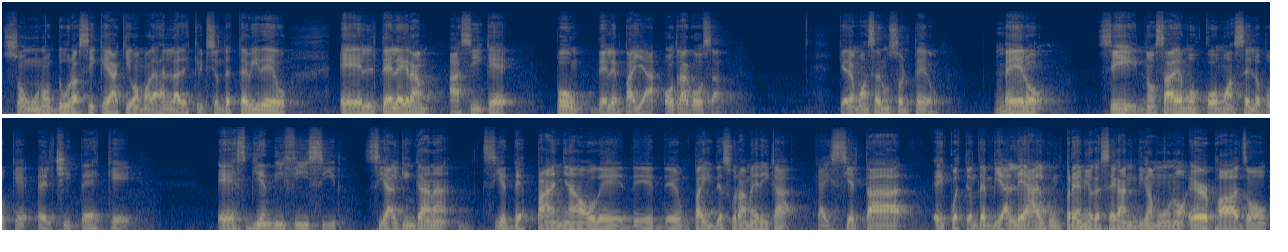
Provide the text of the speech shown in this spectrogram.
Son unos duros, así que aquí vamos a dejar en la descripción de este video el Telegram. Así que, ¡pum! Denle para allá. Otra cosa, queremos hacer un sorteo. Pero sí, no sabemos cómo hacerlo porque el chiste es que es bien difícil si alguien gana, si es de España o de, de- de un país de Sudamérica, que hay cierta, en cuestión de enviarle algo, un premio que se gane, digamos unos AirPods o...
